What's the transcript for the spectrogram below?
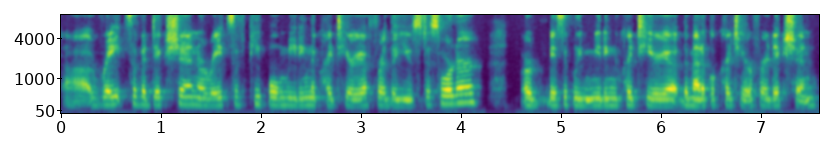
uh, rates of addiction or rates of people meeting the criteria for the use disorder, or basically meeting the criteria, the medical criteria for addiction.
